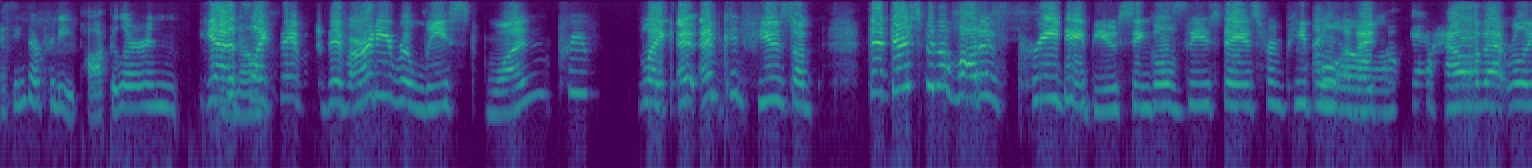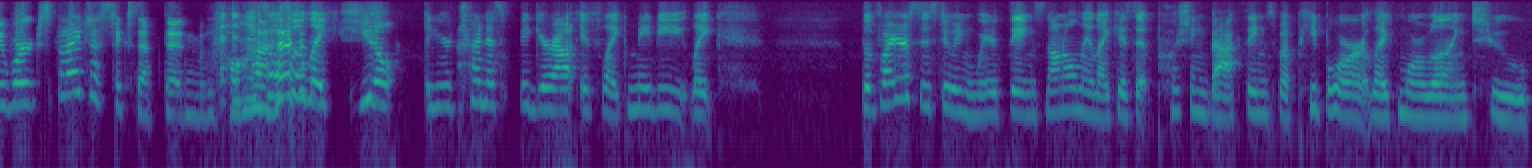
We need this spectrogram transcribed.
I think they're pretty popular in. Yeah, it's know, like they've they've already released one pre. Like I, I'm confused on. that. there's been a lot of pre-debut singles these days from people, and I don't know how that really works, but I just accept it and move and on. it's also like you know you're trying to figure out if like maybe like the virus is doing weird things. Not only like is it pushing back things, but people are like more willing to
